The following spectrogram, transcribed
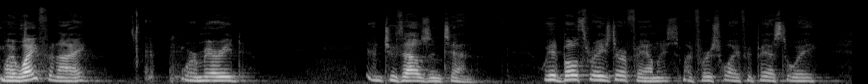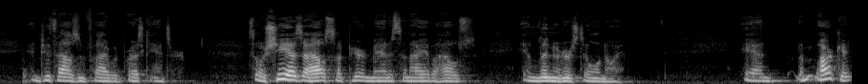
My wife and I were married in 2010. We had both raised our families. My first wife had passed away in 2005 with breast cancer. So she has a house up here in Madison. I have a house in Lindenhurst, Illinois. And the market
